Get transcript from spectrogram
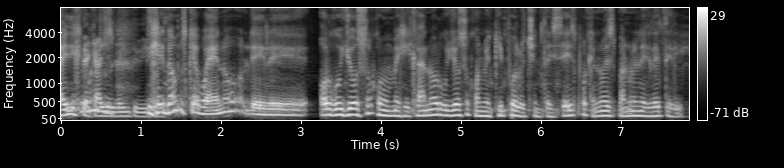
Ahí dije, te bueno, cae pues, el 20 y dices, Dije, no, pues qué bueno, le- le- orgulloso como mexicano, orgulloso con mi equipo del 86, porque no es Manuel Negrete el,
